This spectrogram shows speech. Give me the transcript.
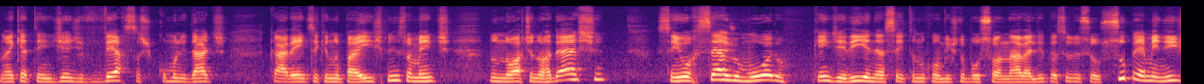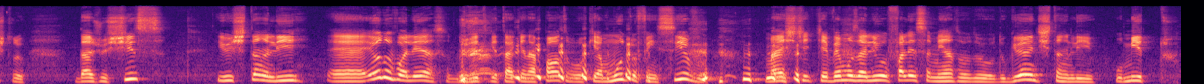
né, que atendia diversas comunidades carentes aqui no país, principalmente no norte e nordeste. Senhor Sérgio Moro, quem diria, né, aceitando o convite do Bolsonaro ali para ser o seu super-ministro da Justiça. E o Stan Lee, é, eu não vou ler do jeito que está aqui na pauta, porque é muito ofensivo, mas tivemos ali o falecimento do, do grande Stan Lee, o mito.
